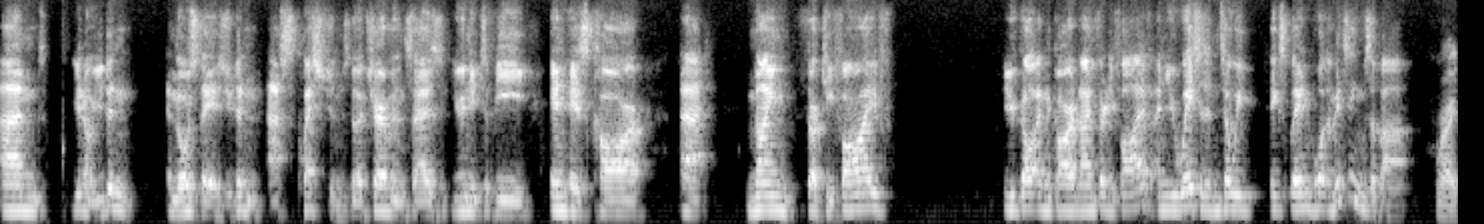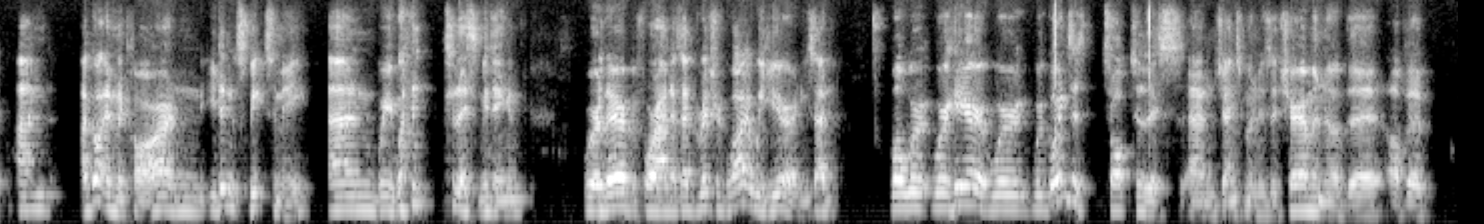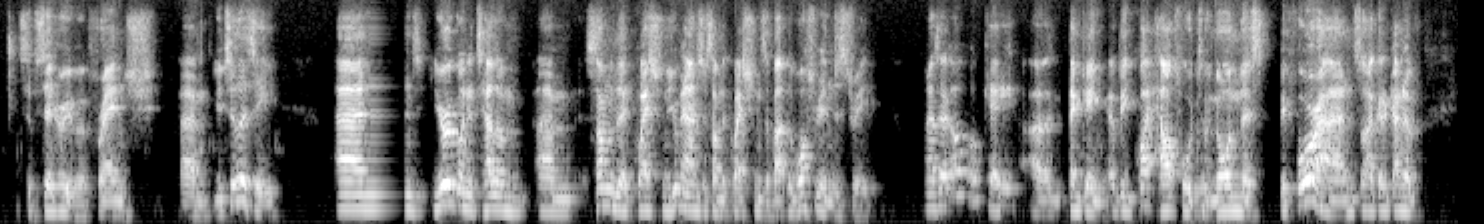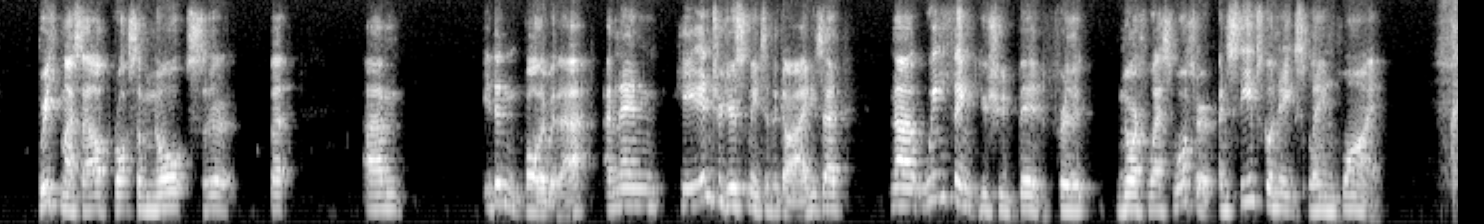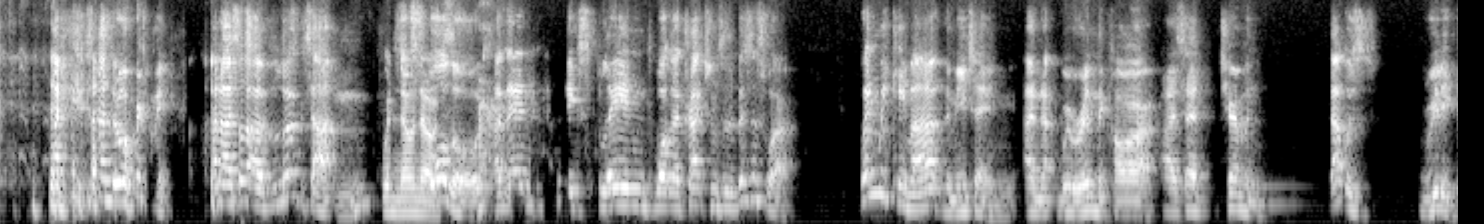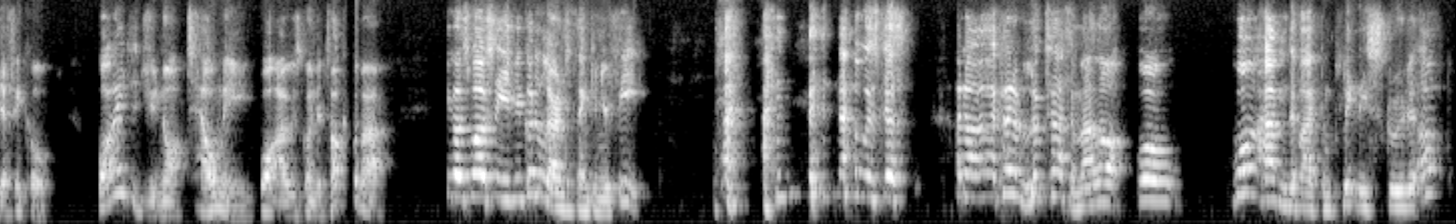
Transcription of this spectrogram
And, you know, you didn't, in those days, you didn't ask questions. The chairman says you need to be in his car at 9.35. You got in the car at 9.35 and you waited until we explained what the meeting was about. Right. And I got in the car and he didn't speak to me. And we went to this meeting and we were there beforehand. I said, Richard, why are we here? And he said, well, we're, we're here. We're, we're going to talk to this um, gentleman who's a chairman of the of a subsidiary of a French um, utility, and you're going to tell him um, some of the questions. You're going to answer some of the questions about the water industry. And I said, oh, okay. Uh, thinking it'd be quite helpful to have known this beforehand, so I could kind of brief myself, brought some notes. Uh, but um, he didn't bother with that. And then he introduced me to the guy and he said, Now we think you should bid for the Northwest Water. And Steve's going to explain why. and he handed over to me. And I sort of looked at him with no swallowed, notes, and then explained what the attractions of the business were. When we came out of the meeting and we were in the car, I said, Chairman, that was really difficult. Why did you not tell me what I was going to talk about? He goes, Well, Steve, you've got to learn to think in your feet. And that was just, and I, I kind of looked at him. I thought, Well, what happened if I completely screwed it up?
